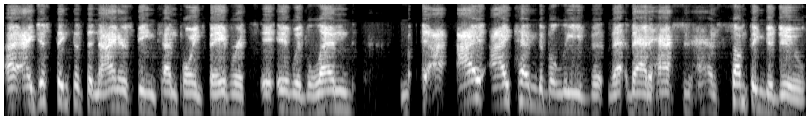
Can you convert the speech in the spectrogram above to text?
I, I just think that the Niners being 10 point favorites, it, it would lend. I, I, I tend to believe that, that that has to have something to do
